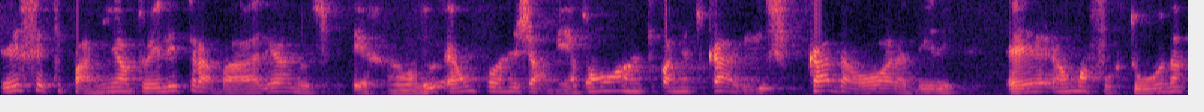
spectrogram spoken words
esse equipamento ele trabalha no subterrâneo, é um planejamento, é um equipamento caríssimo, cada hora dele é, é uma fortuna,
